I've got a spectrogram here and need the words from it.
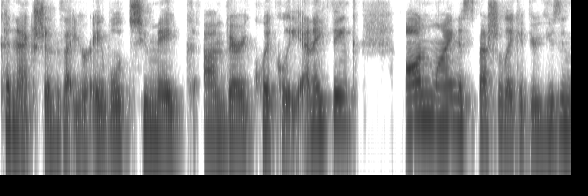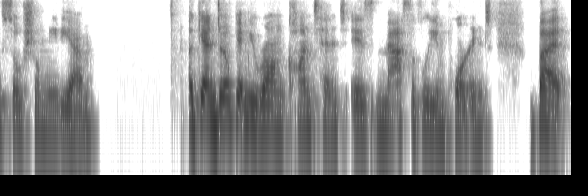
connections that you're able to make um, very quickly. And i think online, especially like if you're using social media, again, don't get me wrong, content is massively important, but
